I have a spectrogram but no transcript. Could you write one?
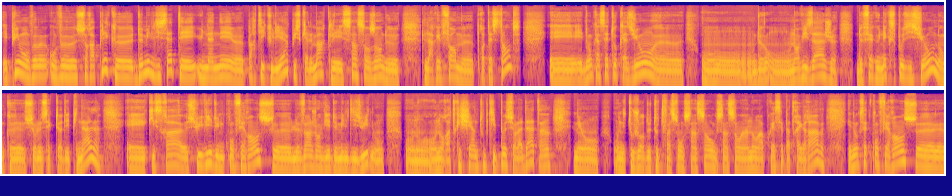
Et puis, on veut, on veut se rappeler que 2017 est une année euh, particulière puisqu'elle marque les 500 ans de la réforme protestante. Et, donc, à cette occasion, euh, on, envisage de faire une exposition donc euh, sur le secteur d'Épinal et qui sera suivie d'une conférence le 20 janvier 2018. On, on, aura triché un tout petit peu sur la date, hein, mais on, est toujours de toute façon 500 ou 501 ans après, c'est pas très grave. Et donc, cette conférence euh,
